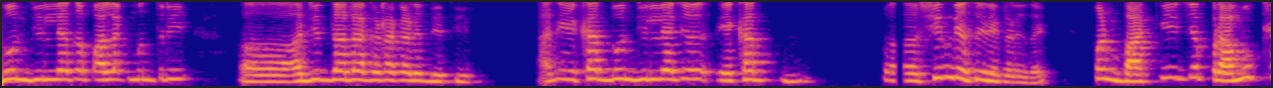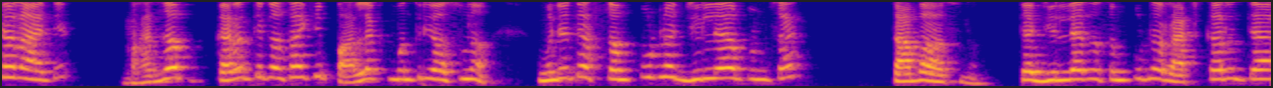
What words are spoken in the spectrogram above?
दोन जिल्ह्याचा पालकमंत्री अजितदादा गटाकडे देतील आणि एखाद दोन जिल्ह्याचे एखाद शिंदे सेनेकडे जाईल. पण बाकी जे प्रामुख्यानं आहे ते भाजप कारण ते कसं आहे की पालकमंत्री असणं म्हणजे त्या संपूर्ण जिल्ह्यावर तुमचा ताबा असणं. त्या जिल्ह्याचं संपूर्ण राजकारण त्या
